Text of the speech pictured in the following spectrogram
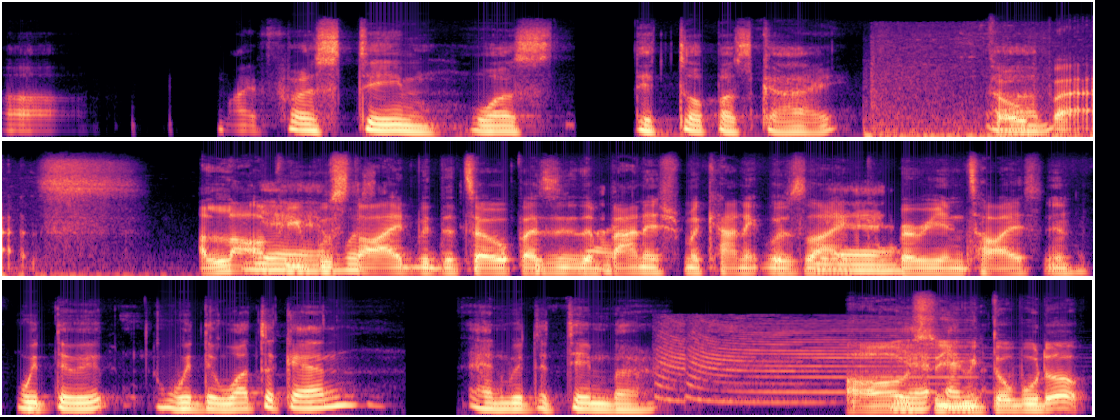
Uh, my first team was the Topaz guy. Um, Topaz. a lot of yeah, people was- started with the Topaz. The banish mechanic was like Yeah. very enticing. with the with the water can and with the timber. Oh, Yeah, so you doubled up.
